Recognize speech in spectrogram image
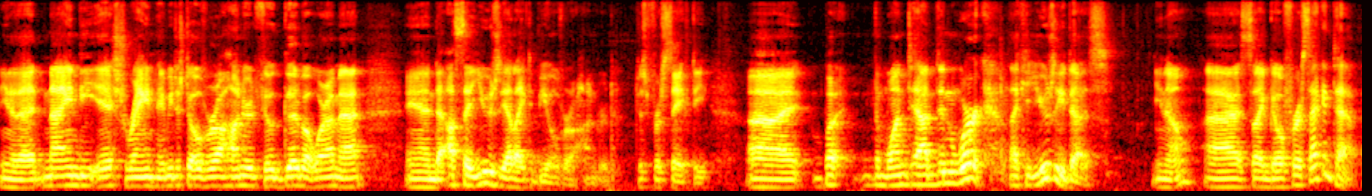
You know, that 90-ish range, maybe just over 100, feel good about where I'm at. And I'll say usually I like to be over 100, just for safety. Uh, but the one tab didn't work like it usually does, you know? Uh, so I go for a second tab.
